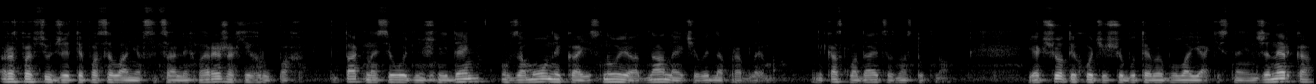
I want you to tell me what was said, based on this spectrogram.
розповсюджуйте посилання в соціальних мережах і групах. Так, на сьогоднішній день у замовника існує одна неочевидна проблема, яка складається з наступного. Якщо ти хочеш, щоб у тебе була якісна інженерка,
